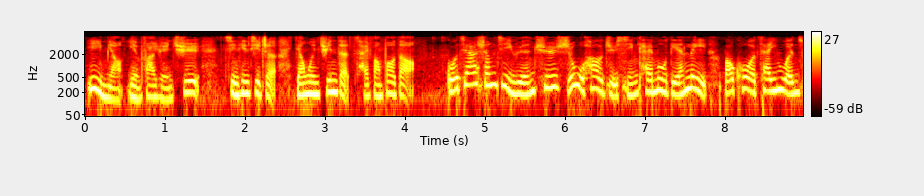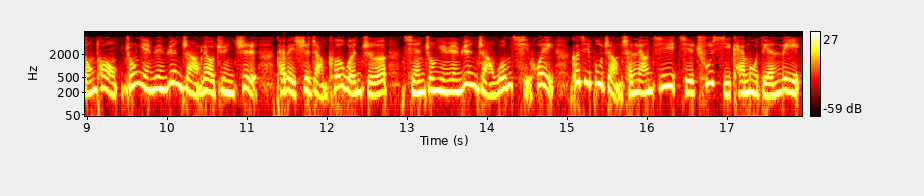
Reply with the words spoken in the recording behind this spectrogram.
疫苗研发园区。今天记者杨文军的采访报道。国家生技园区十五号举行开幕典礼，包括蔡英文总统、中研院院长廖俊智、台北市长柯文哲、前中研院院长翁启惠、科技部长陈良基皆出席开幕典礼。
